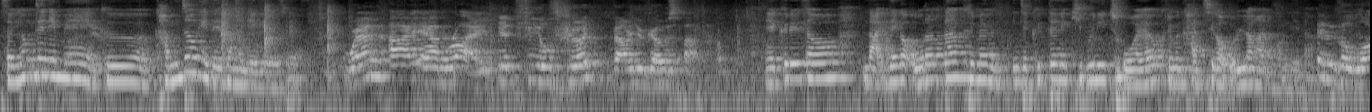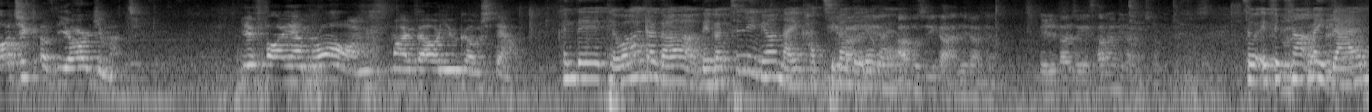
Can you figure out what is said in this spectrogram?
그래서 형제님의 그 감정에 대해서 한번 얘기해 보세요. When I am right, it feels good. Value goes up. 네, 그래서 나, 내가 옳았다 그러면 이제 그때는 기분이 좋아요. 그러면 가치가 올라가는 겁니다. In the logic of the argument, if I am wrong, my value goes down. 근데 대화하다가 내가 틀리면 나의 가치가 내려가요. 아버지가 아니라면 일반적인 사람이라면 저렇게 So if it's not my dad,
